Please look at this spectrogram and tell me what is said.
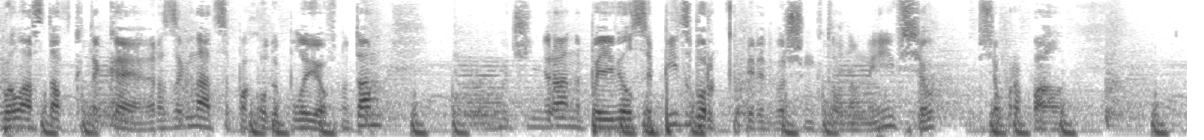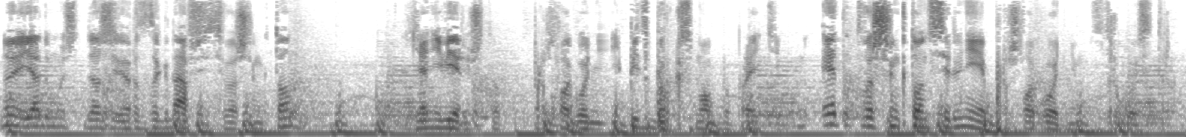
была ставка такая, разогнаться по ходу плей-офф. Но там очень рано появился Питтсбург перед Вашингтоном, и все, все пропало. Ну и я думаю, что даже разогнавшийся Вашингтон, я не верю, что прошлогодний Питтсбург смог бы пройти. Ну, этот Вашингтон сильнее прошлогоднего, с другой стороны.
